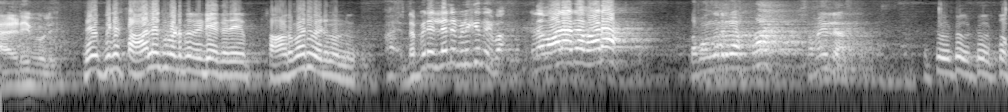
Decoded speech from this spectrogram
അടിപൊളി. ദേ, പിന്നെ സാധനമൊക്കെ പെടുന്ന റെഡിയാക്കതേ സാറുമാര് വരുന്നുണ്ട്. എന്താ പിന്നെ എല്ലാരും വിളിക്കുന്നേ വാ. എടാ, വാടാ, എടാ, വാടാ. സമയമില്ല. ഇട്ടോ ഇട്ടോ ഇട്ടോ ഇട്ടോ.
